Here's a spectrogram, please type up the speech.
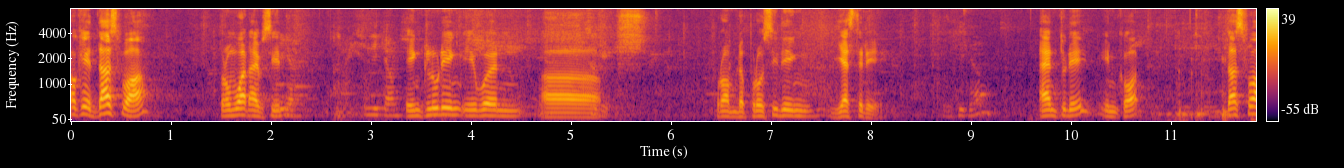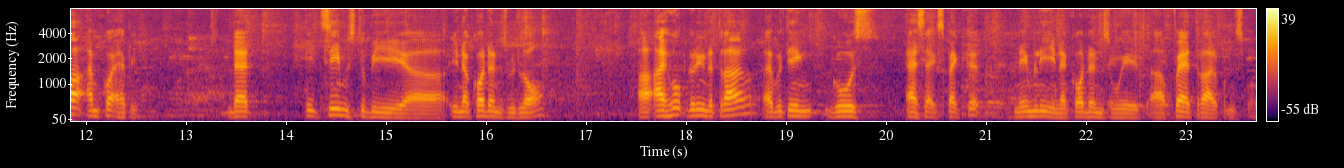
Okay, thus far, from what I've seen, including even uh, from the proceeding yesterday and today in court, thus far I'm quite happy that it seems to be uh, in accordance with law. Uh, I hope during the trial everything goes as expected, namely in accordance with uh, fair trial principle.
